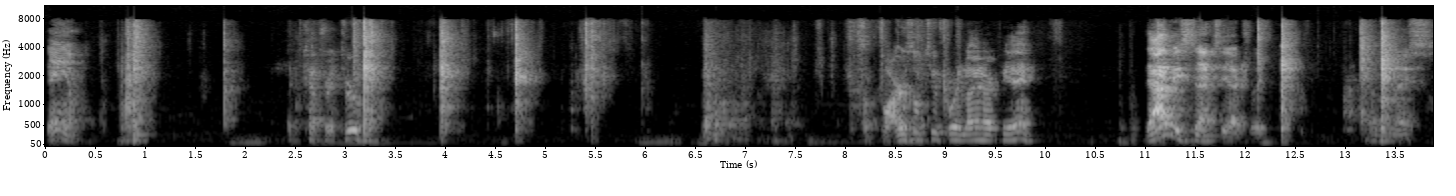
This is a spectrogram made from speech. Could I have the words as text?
Damn. It cuts right through. A Barzal 249 RPA. That'd be sexy, actually. That'd be nice.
